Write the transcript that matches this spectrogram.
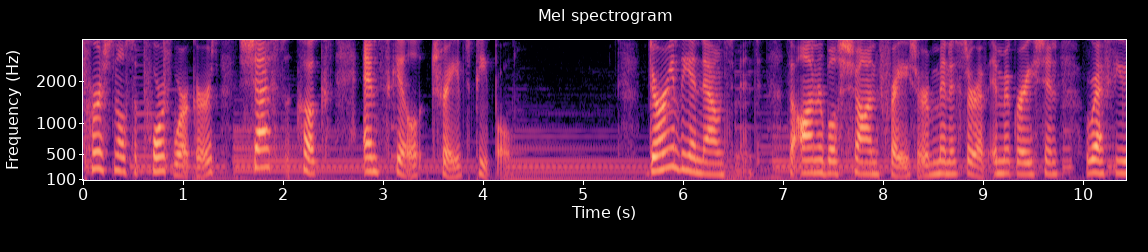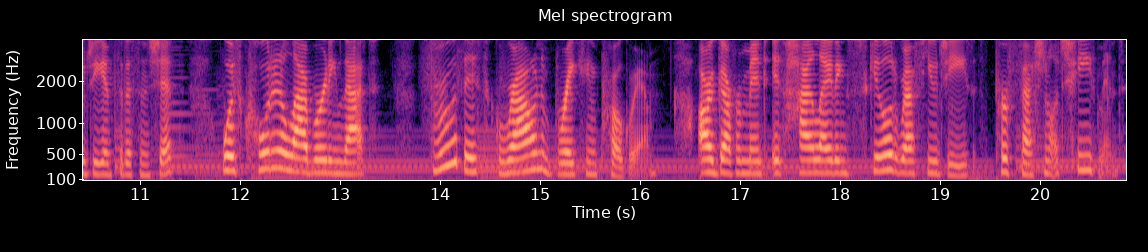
personal support workers, chefs, cooks, and skilled tradespeople. During the announcement, the Honorable Sean Fraser, Minister of Immigration, Refugee, and Citizenship, was quoted elaborating that through this groundbreaking program, our government is highlighting skilled refugees' professional achievement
